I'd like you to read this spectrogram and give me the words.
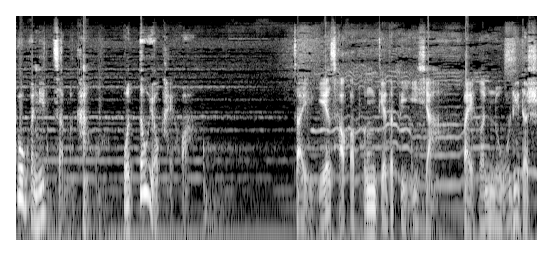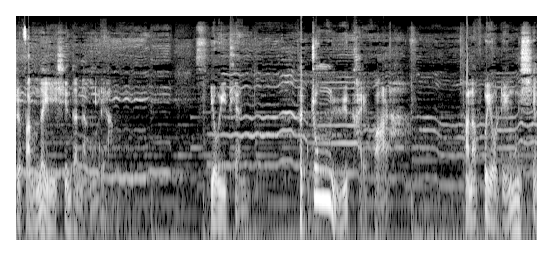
不管你怎么看我，我都要开花。在野草和蜂蝶的比下，百合努力地释放内心的能量。有一天，它终于开花了。它那富有灵性、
